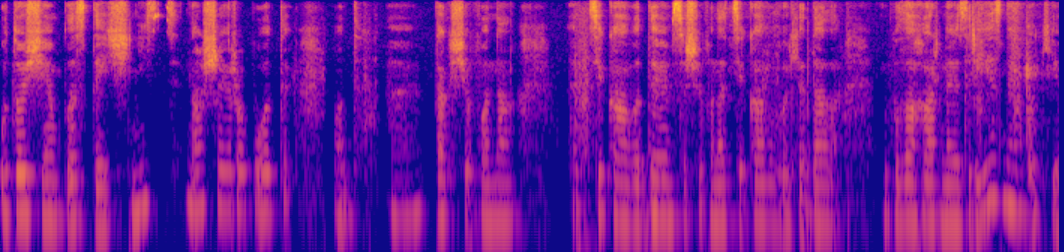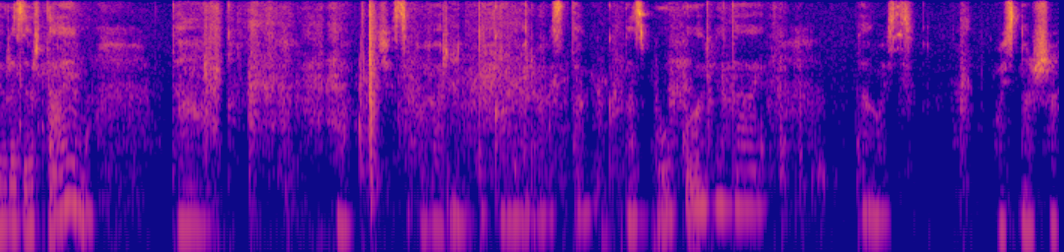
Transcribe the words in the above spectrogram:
уточнюємо пластичність нашої роботи, от, е, так, щоб вона е, цікаво, дивимося, щоб вона цікаво виглядала і була гарною з різних боків, розвертаємо. Так. От, зараз я поверну до камери. Ось так, вона збоку виглядає. Та ось, ось наша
